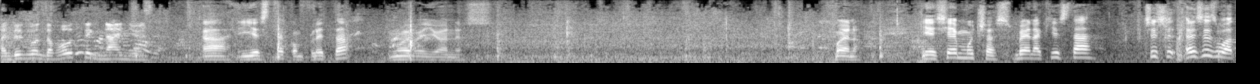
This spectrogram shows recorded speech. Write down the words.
And this one, the whole thing, 9 yuan. Ah, y esta completa 9 yuanes. Bueno, y así hay muchas. Ven, aquí está. Ese es what?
